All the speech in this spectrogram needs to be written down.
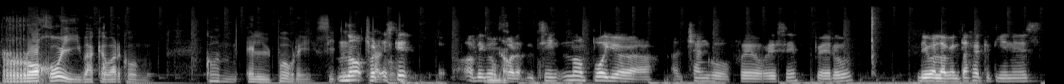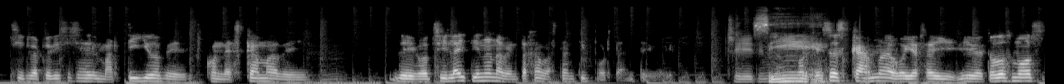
rojo y va a acabar con, con el pobre. No, pero es que, oh, digo, no, no apoyo al chango feo ese, pero digo, la ventaja que tiene es, si lo que dices es el martillo de, con la escama de, de Godzilla y tiene una ventaja bastante importante, güey. Sí, Sí. Porque eso es cama, güey. O sea, y, y de todos modos,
